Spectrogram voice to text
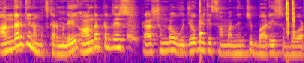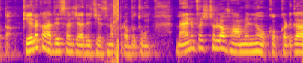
అందరికీ నమస్కారం అండి. ఆంధ్రప్రదేశ్ రాష్ట్రంలో ఉద్యోగులకి సంబంధించి భారీ శుభవార్త. కీలక ఆదేశాలు జారీ చేసిన ప్రభుత్వం మేనిఫెస్టోలో హామీలను ఒక్కొక్కటిగా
